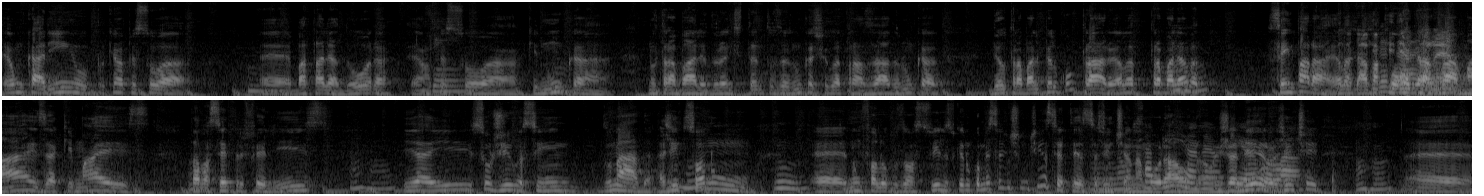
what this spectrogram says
é um carinho, porque é uma pessoa é, batalhadora, é uma Sim. pessoa que nunca, no trabalho, durante tantos anos, nunca chegou atrasado, nunca deu trabalho, pelo contrário, ela trabalhava sem parar. Ela Dava queria conta, gravar né? mais, é a que mais estava sempre feliz. Uhum. E aí surgiu assim, do nada. A gente só não, é, não falou com os nossos filhos, porque no começo a gente não tinha certeza se a gente Não ia namorar sabia, ou não. né, em janeiro a rolar. Uhum. gente é,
